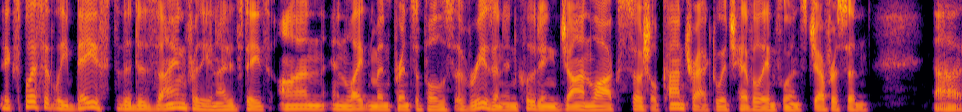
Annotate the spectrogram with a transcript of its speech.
explicitly based the design for the United States on Enlightenment principles of reason, including John Locke's social contract, which heavily influenced Jefferson uh,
